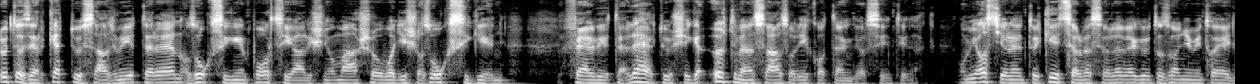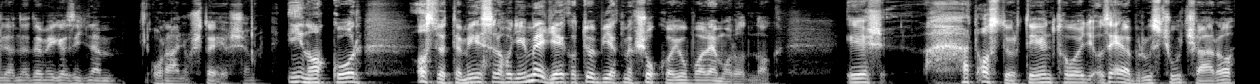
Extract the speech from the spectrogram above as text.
5200 méteren az oxigén parciális nyomása, vagyis az oxigén felvétel lehetősége 50% a tengerszintének. Ami azt jelenti, hogy kétszer veszel levegőt, az annyi, mintha egy lenne, de még ez így nem arányos teljesen. Én akkor azt vettem észre, hogy én megyek, a többiek meg sokkal jobban lemaradnak. És hát az történt, hogy az Elbrus csúcsára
